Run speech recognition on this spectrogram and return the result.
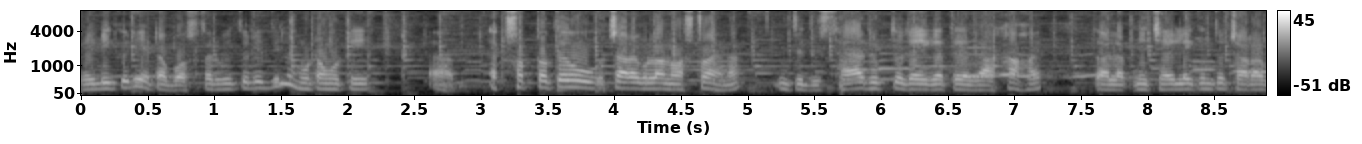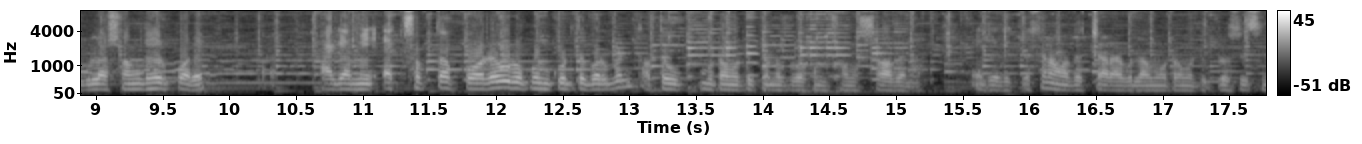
রেডি করি। এটা বস্তার ভিতরে দিলে মোটামুটি এক সপ্তাহতেও চারাগুলো নষ্ট হয় না। যদি ছায়াযুক্ত জায়গাতে রাখা হয়, তাহলে আপনি চাইলে কিন্তু চারাগুলো সংগ্রহের পরে আগামী এক সপ্তাহ পরেও রোপণ করতে পারবেন। তাতেও মোটামুটি কোনো রকম সমস্যা হবে না। এটা দেখতেছেন, আমাদের চারাগুলো মোটামুটি প্রসেসিং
